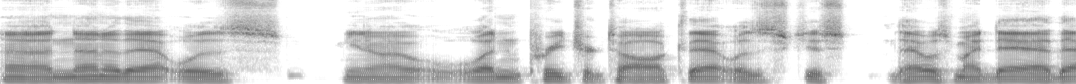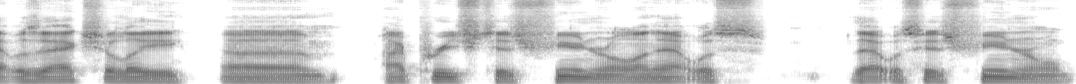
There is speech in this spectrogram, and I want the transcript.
Uh, none of that was, you know, wasn't preacher talk. That was just that was my dad. That was actually um, I preached his funeral, and that was that was his funeral.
